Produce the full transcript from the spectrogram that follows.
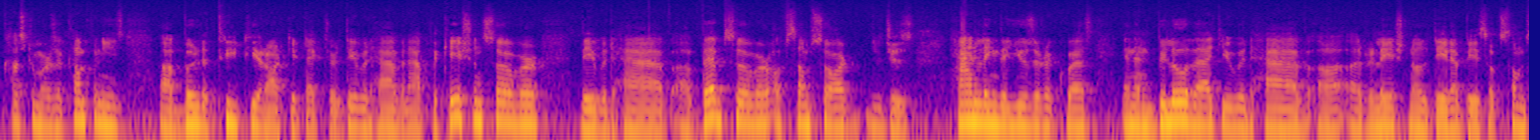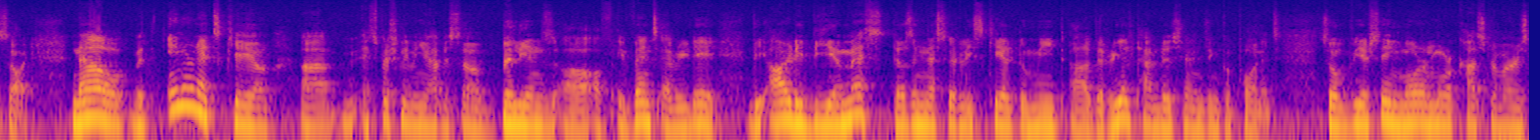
customers or companies uh, build a three-tier architecture. They would have an application server, they would have a web server of some sort, which is handling the user request, and then below that you would have a, a relational database of some sort. Now with internet scale, uh, especially when you have to serve billions of events every day, the RDBMS doesn't necessarily scale to meet the real-time real-time decision engine components. So we are seeing more and more customers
